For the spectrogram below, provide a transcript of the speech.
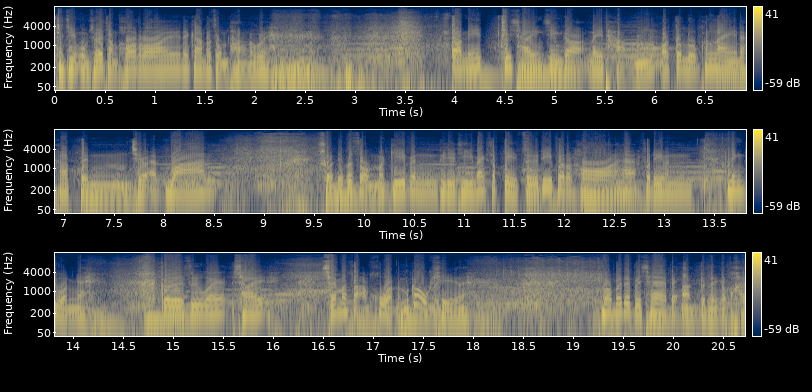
จริงๆ ผมใช้สังเคราะห์ร้อยในการผสมถังนะเว้ย ตอนนี้ที่ใช้จริงๆ ก็ในถังออโต้ลูปข้างในนะครับ เป็นเชลแอดวานส่วนที่ผสมเมื่อกี้เป็น PTT Max Speed ซื้อที่ปตทนะฮะ พอดีมันเร่งด่วนไง ก็เลยซื้อไว้ใช้ใช้มาสามขวดแล้วมันก็โอเคนะ เราไม่ได้ไปแช่ไปอัดไปเลยกับใคร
